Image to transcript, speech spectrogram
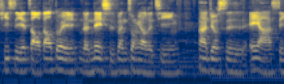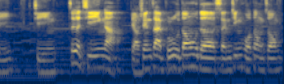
其实也找到对人类十分重要的基因，那就是 ARC 基因。这个基因啊，表现在哺乳动物的神经活动中。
